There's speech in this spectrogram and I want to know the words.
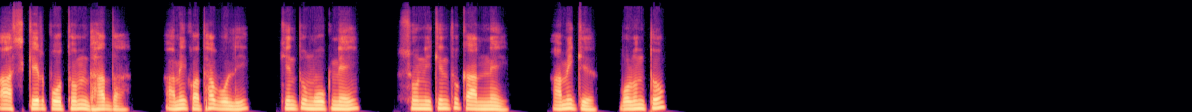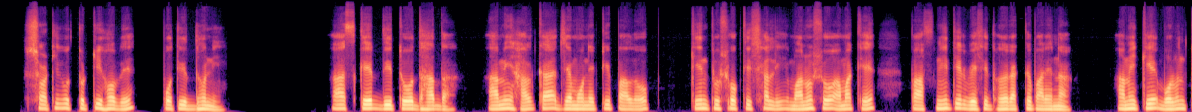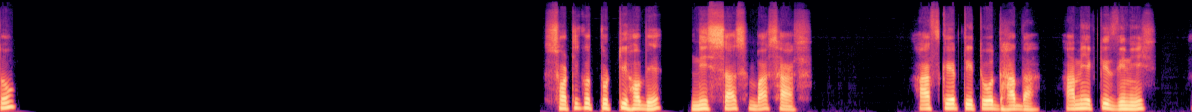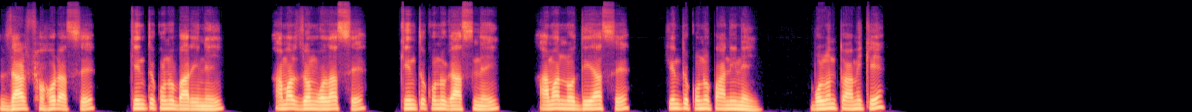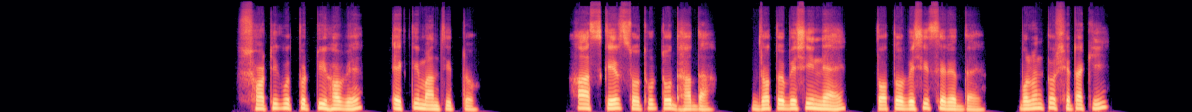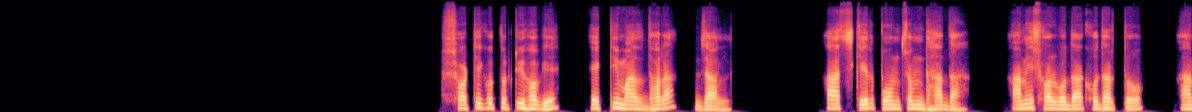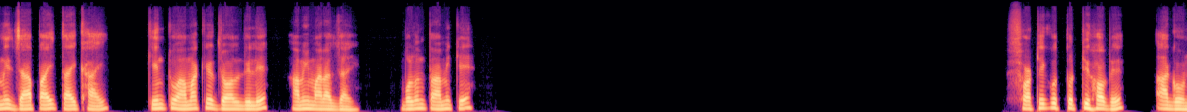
আজকের প্রথম ধাঁধা। আমি কথা বলি, কিন্তু মুখ নেই, শুনি কিন্তু কান নেই। আমি কে, বলুন তো? সঠিক উত্তরটি হবে প্রতিধ্বনি। আজকের দ্বিতীয় ধাঁধা। আমি হালকা যেমন একটি পালক, কিন্তু শক্তিশালী মানুষও আমাকে পাঁচ মিনিটের বেশি ধরে রাখতে পারে না। আমি কে, বলুন তো? সঠিক উত্তরটি হবে নিঃশ্বাস বা শ্বাস। আজকের তৃতীয় ধাঁধা। আমি একটি জিনিস যার শহর আছে, কিন্তু কোনো বাড়ি নেই। আমার জঙ্গল আছে, কিন্তু কোনো গাছ নেই। আমার নদী আছে, কিন্তু কোনো পানি নেই। বলুন তো আমি কে? সঠিক উত্তরটি হবে একটি মানচিত্র। আজকের চতুর্থ ধাঁধা, যত বেশি নেয় তত বেশি ছেড়ে দেয়। বলুন তো সেটা কি? সঠিক উত্তরটি হবে একটি মাছ ধরা জাল। আজকের পঞ্চম ধাঁধা, আমি সর্বদা ক্ষুধার্ত, আমি যা পাই তাই খাই কিন্তু আমাকে জল দিলে আমি মারা যাই। বলুন তো আমি কে? সঠিক উত্তরটি হবে আগুন।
